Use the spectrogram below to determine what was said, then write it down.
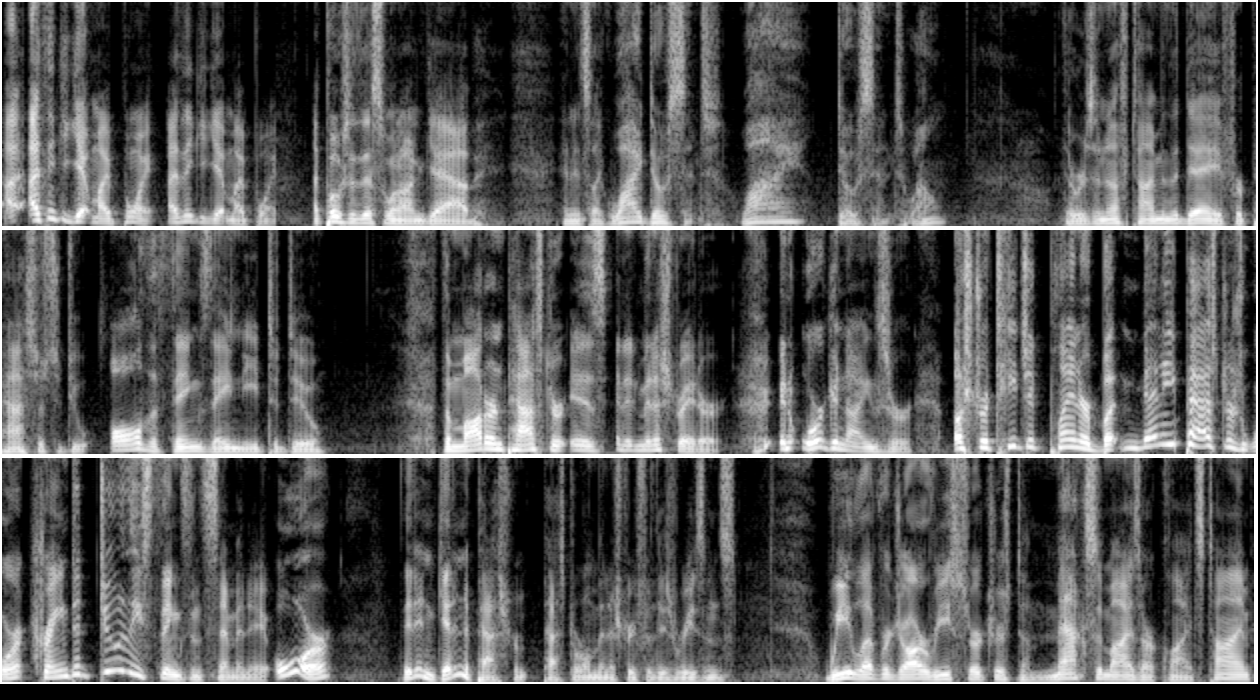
I, I think you get my point. I think you get my point. I posted this one on Gab, and it's like, why Docent? Why Docent? Well, there is enough time in the day for pastors to do all the things they need to do. The modern pastor is an administrator, an organizer, a strategic planner, but many pastors weren't trained to do these things in seminary, or they didn't get into pastoral ministry for these reasons. We leverage our researchers to maximize our clients' time,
